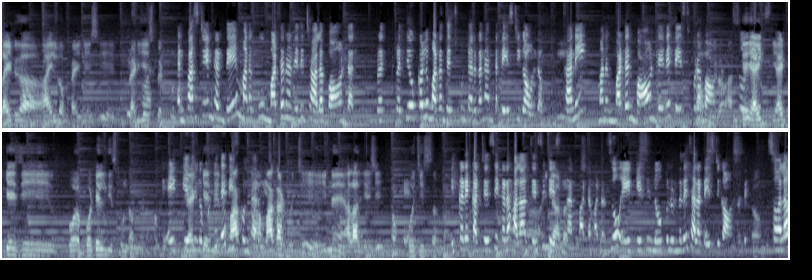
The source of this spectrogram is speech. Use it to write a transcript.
లైట్గా ఆయిల్లో ఫ్రై చేసి రెడీ చేసి పెట్టుకుంటాం. అండ్ ఫస్ట్ ఏంటంటే మనకు మటన్ అనేది చాలా బాగుండాలి. ప్రతి ఒక్కళ్ళు మటన్ తెచ్చుకుంటారు కానీ అంత టేస్టీగా ఉండవు. కానీ మనకు మటన్ బాగుంటేనే టేస్ట్ కూడా బాగుంటుంది. ఎయిట్ కేజీ పొట్టేలు తీసుకుంటాం మేడం. మాకాడికి వచ్చి ఇన్నే అలాల్ చేసి. కోచి ఇస్తారు. ఇక్కడే కట్ చేసి ఇక్కడ హలాల్ చేసి చేస్తుంది హలాల్ అనమాట సో ఎయిట్ కేజీ లోపల ఉన్నదే చాలా టేస్టీగా ఉంటుంది. సో అలా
